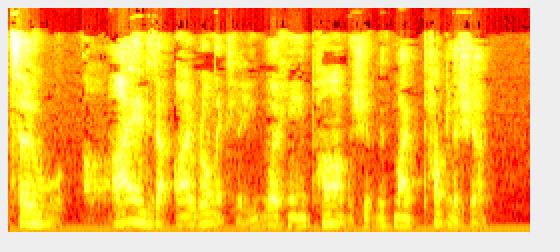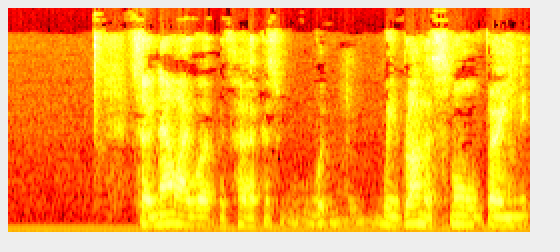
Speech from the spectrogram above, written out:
so I ended up ironically working in partnership with my publisher so now I work with her because we run a small, very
